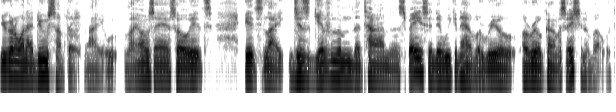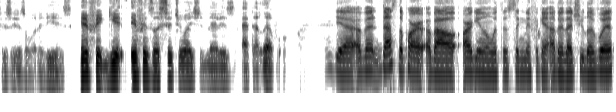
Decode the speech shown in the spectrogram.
you're gonna wanna do something. Like like I'm saying. So it's it's like just give them the time and the space and then we can have a real a real conversation about what this is or what it is. If it get if it's a situation that is at that level. Yeah, event that's the part about arguing with the significant other that you live with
